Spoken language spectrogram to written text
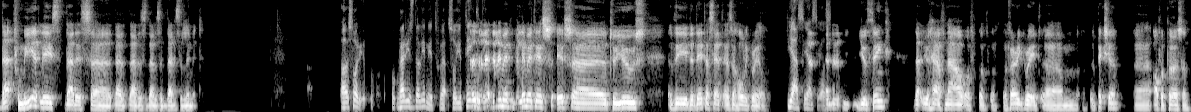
that for me at least, that is uh, that that is that is a, that is a limit. Uh, sorry, where is the limit? So you take the, the, the limit. The limit is is uh, to use the the data set as a holy grail. Yes, yes, yes. And you think that you have now of, of, of a very great um, a picture uh, of a person,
